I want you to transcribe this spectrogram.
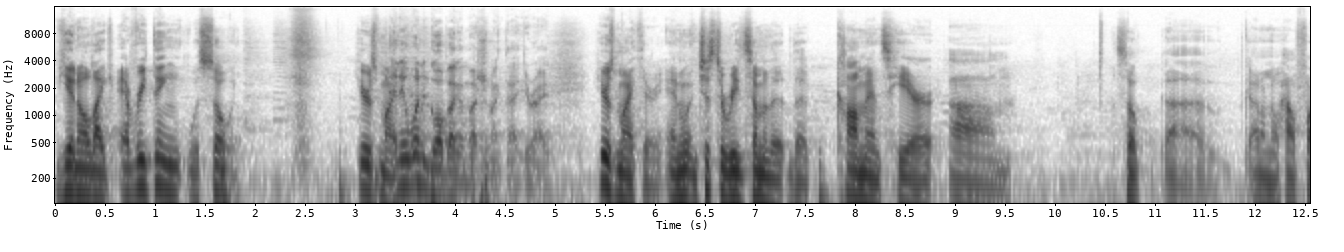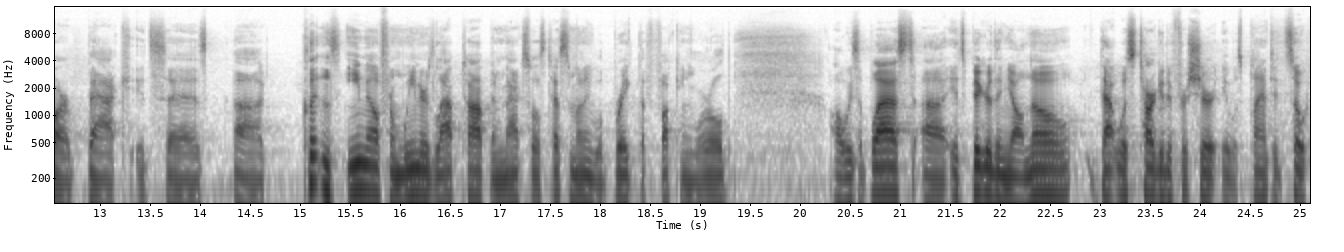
You know, like everything was so. Here's my and it theory. wouldn't go up like a mushroom like that. You're right. Here's my theory, and just to read some of the, the comments here. Um, so uh, I don't know how far back it says uh, Clinton's email from Weiner's laptop and Maxwell's testimony will break the fucking world. Always a blast. Uh, it's bigger than y'all know. That was targeted for sure. It was planted. So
